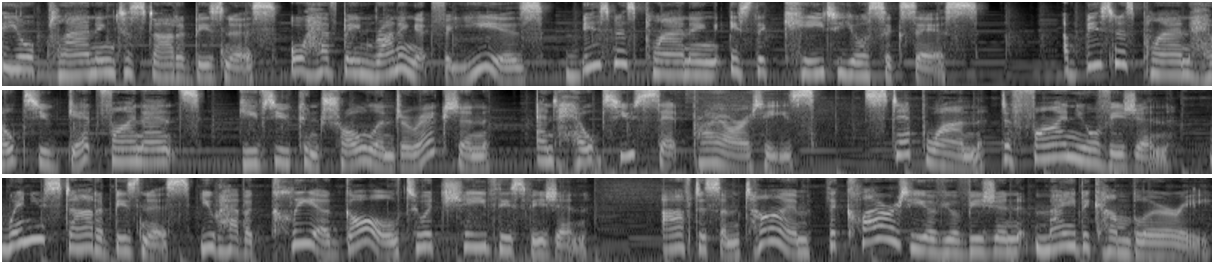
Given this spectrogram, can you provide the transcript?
you're planning to start a business or have been running it for years, business planning is the key to your success. A business plan helps you get finance, gives you control and direction, and helps you set priorities. Step 1 Define your vision. When you start a business, you have a clear goal to achieve this vision. After some time, the clarity of your vision may become blurry.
